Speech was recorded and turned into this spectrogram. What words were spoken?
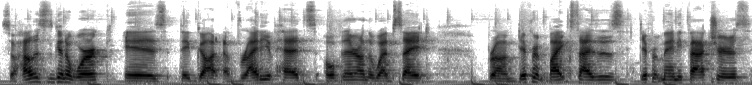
So how this is gonna work is they've got a variety of heads over there on the website from different bike sizes, different manufacturers,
